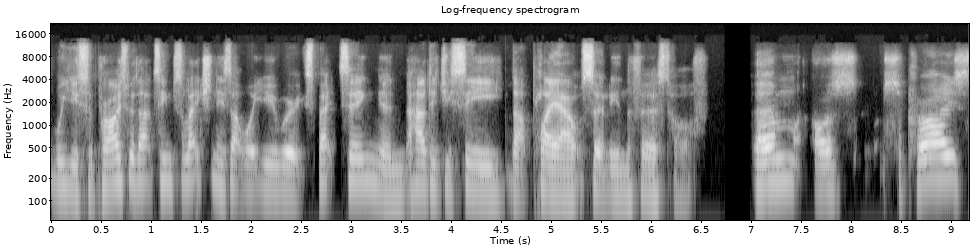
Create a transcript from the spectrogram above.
were you surprised with that team selection? Is that what you were expecting? And how did you see that play out, certainly in the first half? Um, I was surprised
